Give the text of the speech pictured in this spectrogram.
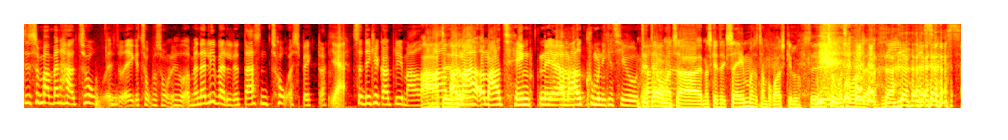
Det er som om, man har to... Jeg ved ikke to personligheder, men alligevel. Der er sådan to aspekter. Ja. Så det kan godt blive meget... Ah, meget, det Og meget, og meget tænkende, Ja. og meget kommunikativt. Det er og, der, hvor man, tager, man skal til eksamen, og så tager man på Roskilde. Så det er to personer der. Ja, præcis.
